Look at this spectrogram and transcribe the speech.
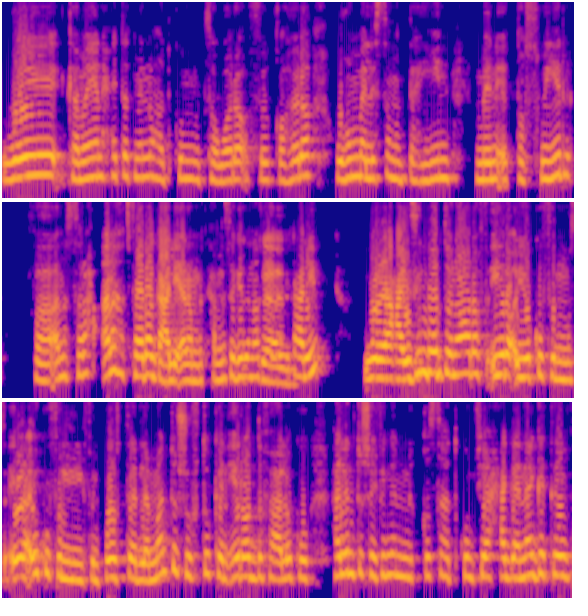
وكمان حتت منه هتكون متصورة في القاهرة وهم لسه منتهيين من التصوير. فأنا الصراحة أنا هتفرج عليه أنا متحمسة جدا. اتفرج عليه. وعايزين برضو نعرف إيه رأيكم في المس... إيه رأيكم في ال... في ال poster؟ لما أنتوا شفتوه كان إيه رد فعلكم؟ هل أنتوا شايفين إن القصة هتكون فيها حاجة negative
